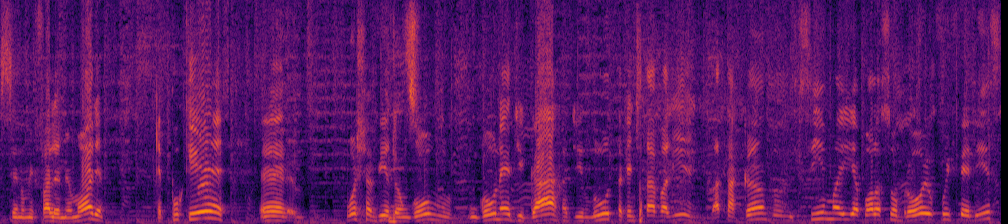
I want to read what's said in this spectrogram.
se não me falha a memória, é porque, é, poxa vida, um gol, um gol né, de garra, de luta, que a gente estava ali atacando em cima e a bola sobrou, eu fui feliz.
